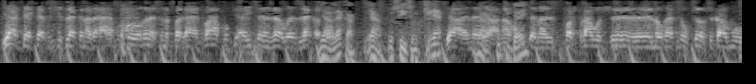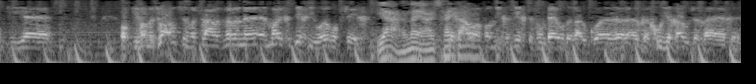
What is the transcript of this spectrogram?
ja, ik denk eventjes lekker naar de Eiffeltoren. Even een Parijs wafeltje eten en zo. eh, lekker Ja, toch? lekker. Ja, precies. Een crepe. Ja, en, Nou, ja, goed nou goed. En het was trouwens nog even op terug te komen op die, op die van de Zwaanse. Dat was trouwens wel een, eh, een mooi gedichtje hoor, op zich. Ja, nou ja, hij Ik schijnt... hou wel van die gedichten van Deelder ook hoor. Eh, Ook een goede gozer eh, ge-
